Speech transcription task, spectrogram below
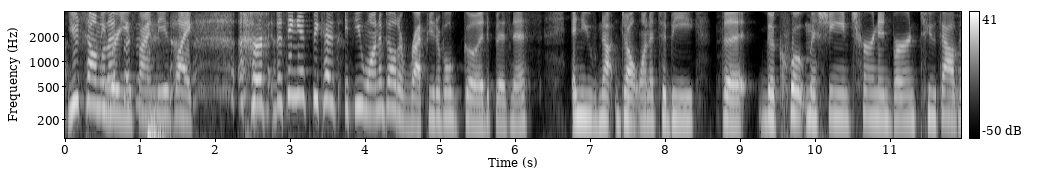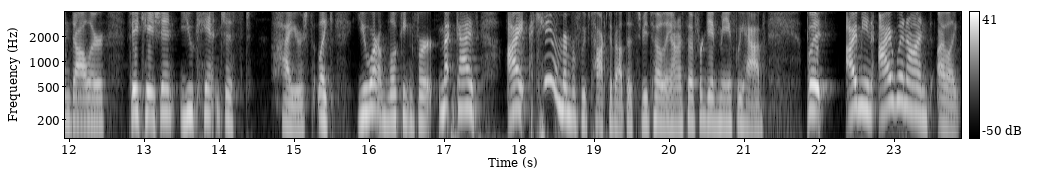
You tell me Well, where you find these like perf- the thing is because if you want to build a reputable good business and you not don't want it to be the the quote machine churn and burn $2000 vacation, you can't just hire like you are looking for guys, I I can't even remember if we've talked about this to be totally honest, so forgive me if we have. But I mean, I went on I like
